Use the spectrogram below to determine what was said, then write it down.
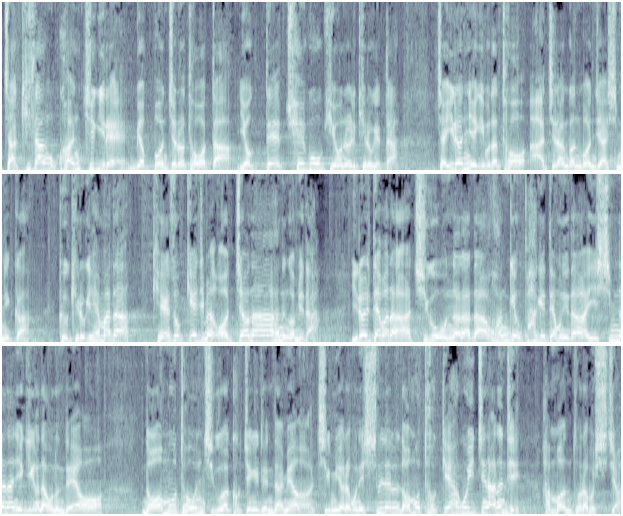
자, 기상 관측 이래 몇 번째로 더웠다. 역대 최고 기온을 기록했다. 자, 이런 얘기보다 더 아찔한 건 뭔지 아십니까? 그 기록이 해마다 계속 깨지면 어쩌나 하는 겁니다. 이럴 때마다 지구 온난화다, 환경 파괴 때문이다, 이 심란한 얘기가 나오는데요. 너무 더운 지구가 걱정이 된다면 지금 여러분이 실내를 너무 덥게 하고 있진 않은지 한번 돌아보시죠.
